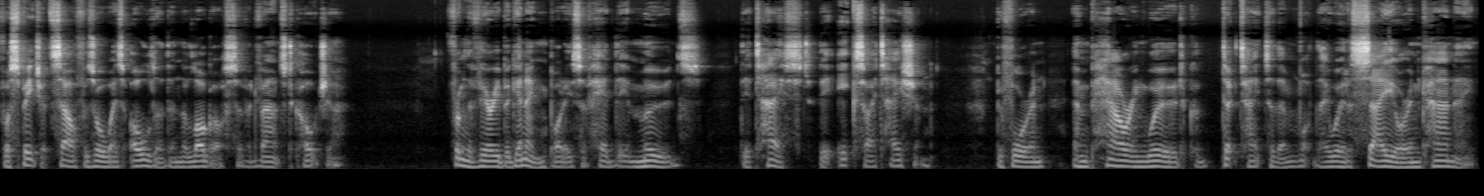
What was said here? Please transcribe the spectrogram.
For speech itself is always older than the logos of advanced culture. From the very beginning, bodies have had their moods, their taste, their excitation, before an empowering word could dictate to them what they were to say or incarnate.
